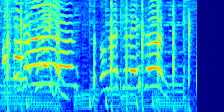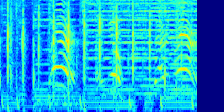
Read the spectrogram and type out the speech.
Abangan! Congratulations! Congratulations! Claire! Thank you! Very Claire!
